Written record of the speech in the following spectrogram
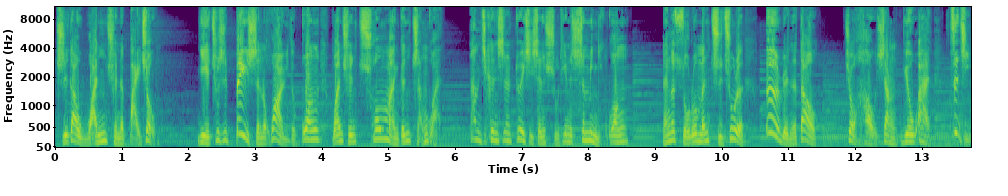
直到完全的白昼。也就是被神的话语的光完全充满跟掌管，那么就更深的对齐神属天的生命眼光。然而所罗门指出了恶人的道就好像幽暗，自己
